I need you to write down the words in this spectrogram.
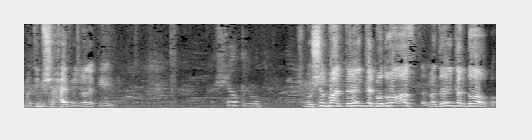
ما تمشي حافي يشغلك إيه؟ شكرا مش شوف بقى انت رجلك مضروبه أصلا ما انت رجلك ضاربه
